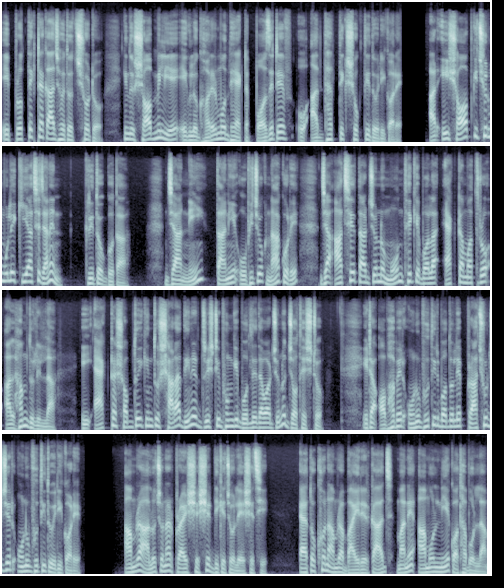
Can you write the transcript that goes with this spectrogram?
এই প্রত্যেকটা কাজ হয়তো ছোট, কিন্তু সব মিলিয়ে এগুলো ঘরের মধ্যে একটা পজিটিভ ও আধ্যাত্মিক শক্তি তৈরি করে। আর এই সব কিছুর মূলে কি আছে জানেন? কৃতজ্ঞতা। যা নেই, তা নিয়ে অভিযোগ না করে, যা আছে তার জন্য মন থেকে বলা একটা মাত্র আলহামদুলিল্লাহ, এই একটা শব্দই কিন্তু সারা দিনের দৃষ্টিভঙ্গি বদলে দেওয়ার জন্য যথেষ্ট। এটা অভাবের অনুভূতির বদলে প্রাচুর্যের অনুভূতি তৈরি করে। আমরা আলোচনার প্রায় শেষের দিকে চলে এসেছি। এতক্ষণ আমরা বাইরের কাজ মানে আমল নিয়ে কথা বললাম।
